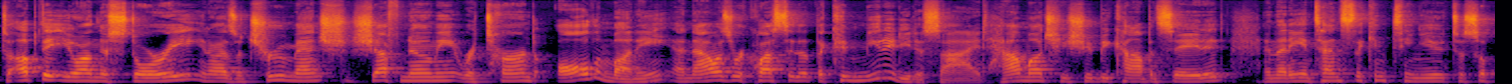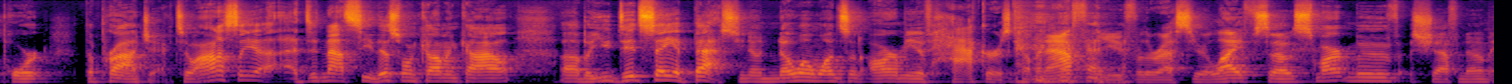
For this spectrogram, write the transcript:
to update you on this story, you know, as a true mensch, Chef Nomi returned all the money and now has requested that the community decide how much he should be compensated and that he intends to continue to support the project. So honestly, I did not see this one coming, Kyle. Uh, but you did say it best. You know, no one wants an army of hackers coming after you for the rest of your life. So smart move, Chef Nomi.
